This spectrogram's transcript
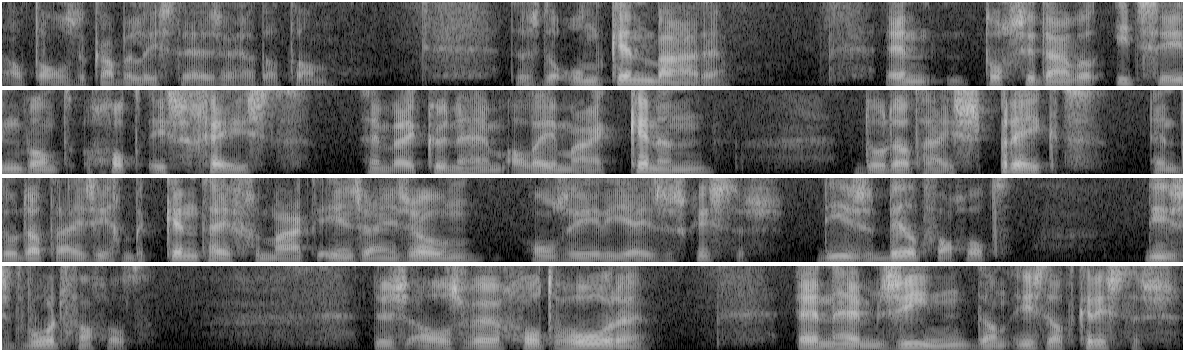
Althans, de kabbalisten zeggen dat dan. Dus de onkenbare. En toch zit daar wel iets in, want God is geest. En wij kunnen hem alleen maar kennen doordat hij spreekt en doordat hij zich bekend heeft gemaakt in zijn zoon, onze Heer Jezus Christus. Die is het beeld van God. Die is het woord van God. Dus als we God horen en hem zien, dan is dat Christus.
